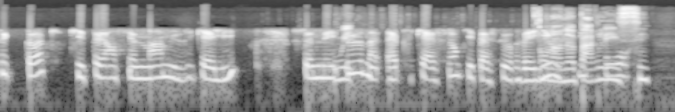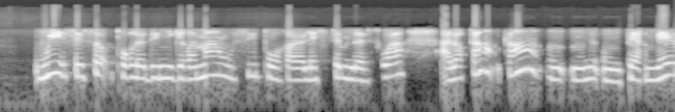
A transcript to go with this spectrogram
TikTok? qui était anciennement Musicali. Ce n'est une application qui est à surveiller. On en a parlé ici. Oui, c'est ça, pour le dénigrement aussi, pour euh, l'estime de soi. Alors, quand, quand on, on permet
